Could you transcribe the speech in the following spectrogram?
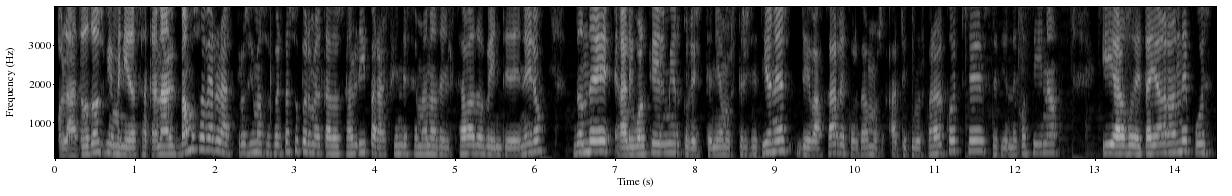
Hola a todos, bienvenidos al canal. Vamos a ver las próximas ofertas supermercados Aldi para el fin de semana del sábado 20 de enero, donde al igual que el miércoles teníamos tres secciones de bazar, recordamos artículos para el coche, sección de cocina y algo de talla grande, pues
